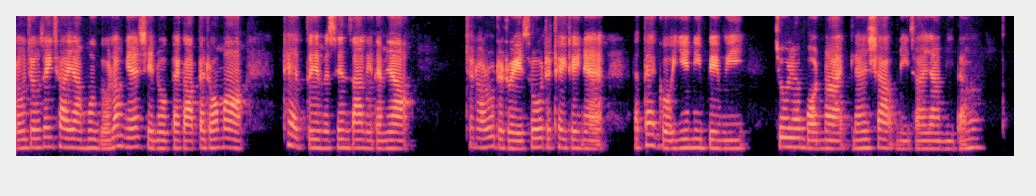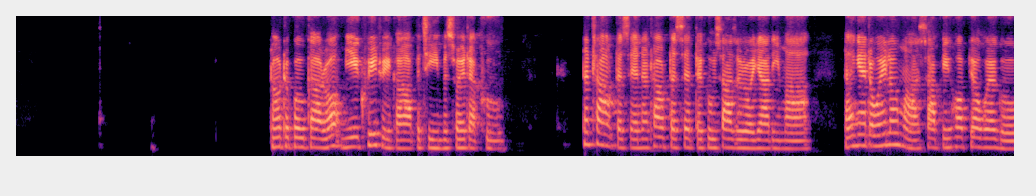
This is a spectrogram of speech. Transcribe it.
လုံခြုံစိတ်ချရမှုကိုလောက်ငန်းရှင်တို့ဘက်ကဘယ်တော့မှထည့်သွင်းမစင်စားလေသမျှ ကျွန်တော်တို့တွေစိုးတထိတ်ထိတ်နဲ့အသက်ကိုအရင်နှီးပေးပြီးကျိုးရန်ပေါ်၌လမ်းလျှောက်နေကြရမည်သာနောက်တစ်ပုတ်ကတော့မြေခွေးတွေကပကြီးမဆွဲတတ်ဘူး2010-2011ခုစဆိုတော့ရာသီမှာနိုင်ငံတော်ဝန်လုံးမှာစာပေဟောပြောပွဲကို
